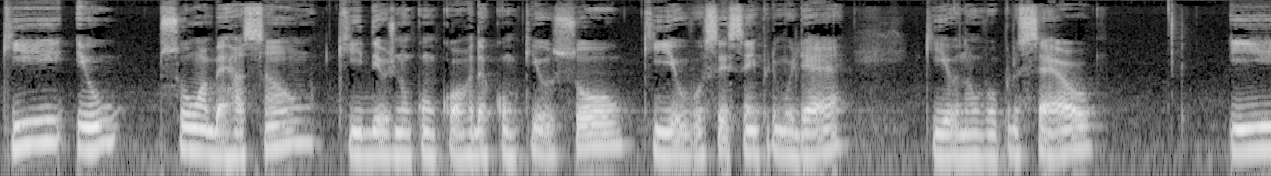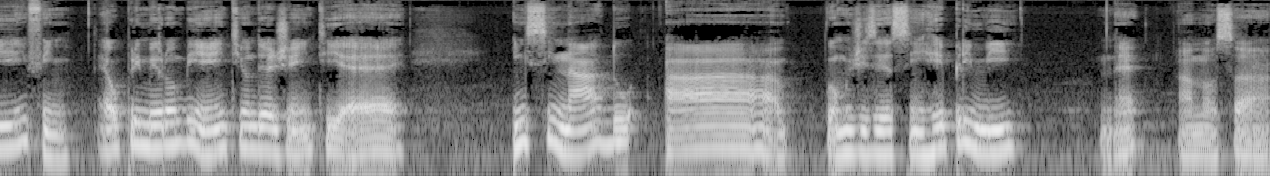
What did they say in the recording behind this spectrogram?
que eu sou uma aberração, que Deus não concorda com o que eu sou, que eu vou ser sempre mulher, que eu não vou para o céu. E, enfim, é o primeiro ambiente onde a gente é ensinado a, vamos dizer assim, reprimir né, a nossa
